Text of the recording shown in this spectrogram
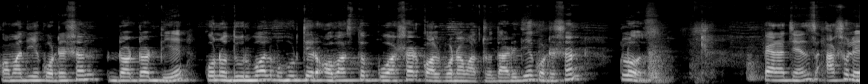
কমা দিয়ে কোটেশন ডট ডট দিয়ে কোনো দুর্বল মুহূর্তের অবাস্তব কুয়াশার কল্পনা মাত্র। দাড়ি দিয়ে কোটেশন ক্লোজ প্যারাচেন্স আসলে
